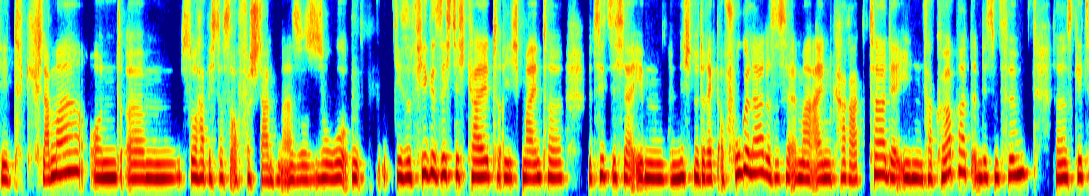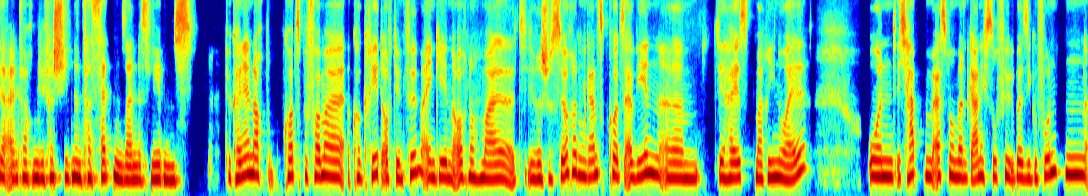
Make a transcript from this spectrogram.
die Klammer und ähm, so habe ich das auch verstanden. Also so diese Vielgesichtigkeit, die ich meinte, bezieht sich ja eben nicht nur direkt auf Vogeler, das ist ja immer ein Charakter, der ihn verkörpert in diesem Film, sondern es geht ja einfach um die verschiedenen Facetten seines Lebens. Wir können ja noch kurz, bevor wir konkret auf den Film eingehen, auch nochmal die Regisseurin ganz kurz erwähnen. Ähm, sie heißt Marie Noël. Und ich habe im ersten Moment gar nicht so viel über sie gefunden,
